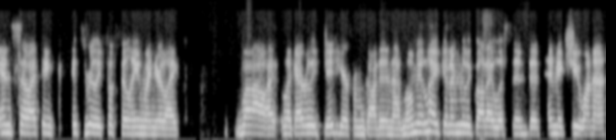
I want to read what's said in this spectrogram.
and so I think it's really fulfilling when you're like wow I like I really did hear from God in that moment like and I'm really glad I listened and, and makes you want to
